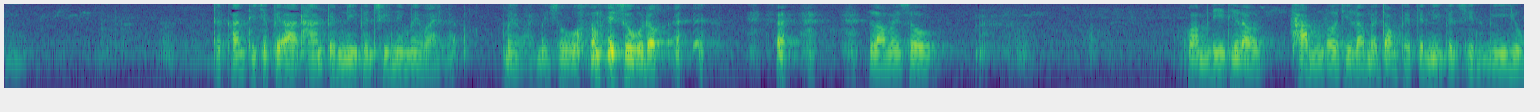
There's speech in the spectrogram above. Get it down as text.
อืม แต่การที่จะไปอาหารเป็นหนี้เป็นสินนี่ไม่ไหวแล้ว ไม่ไหวไม่สู้ไม่สู้ดอก เราไม่สู้ ความดีที่เราทำโดยที่เราไม่ต้องไปเป็นหนี้เป็นสินมีอยู่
